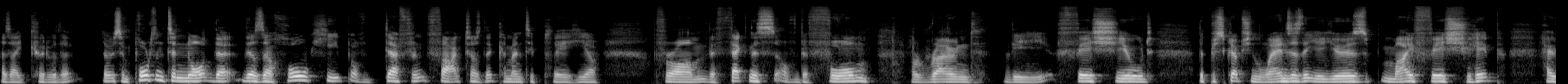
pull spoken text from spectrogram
as I could with it. Now it's important to note that there's a whole heap of different factors that come into play here from the thickness of the foam around the face shield, the prescription lenses that you use, my face shape, how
